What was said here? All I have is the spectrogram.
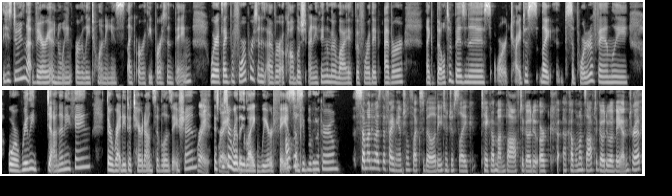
he's doing that very annoying early 20s like earthy person thing where it's like before a person has ever accomplished anything in their life, before they've ever like built a business or tried to like supported a family or really done anything, they're ready to tear down civilization. Right. It's right. just a really like weird phase Also some people go through. someone who has the financial flexibility to just like take a month off to go to or a couple months off to go to a van trip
